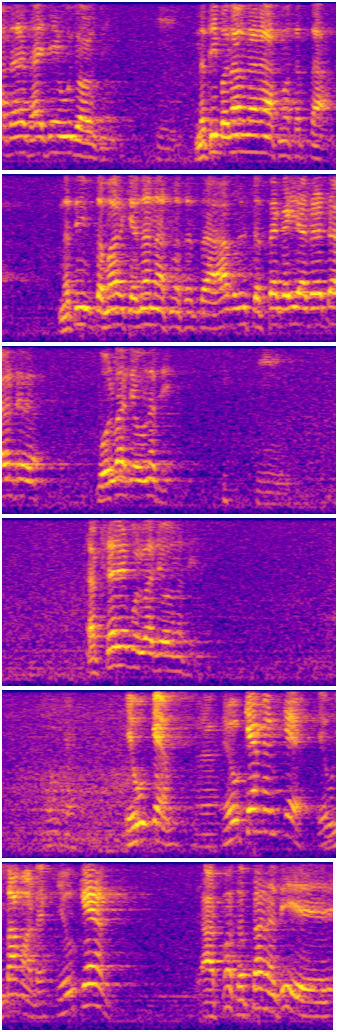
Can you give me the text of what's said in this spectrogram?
આધાર થાય છે એવું જાણું છું. નથી બનાવનારા હાથમાં સત્તા નથી તમારે કેના નાશમાં સત્તા આ બધું સત્તા કઈ આધારે ચાલે છે બોલવા જેવું નથી. અક્ષરે બોલવા જેવો નથી. એવું કેમ? એવું કેમ? એમ કે? એવું શા માટે? એવું કેમ? આત્મા સત્તા નથી.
